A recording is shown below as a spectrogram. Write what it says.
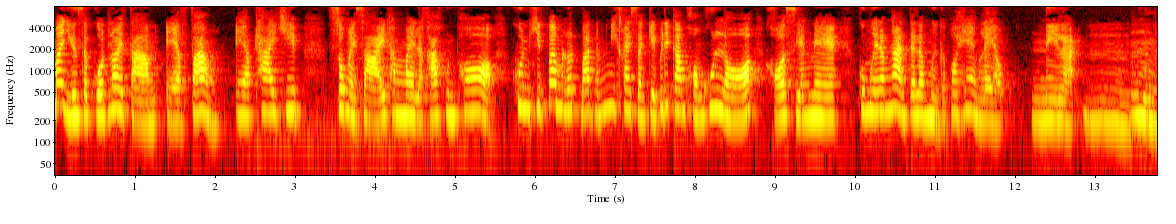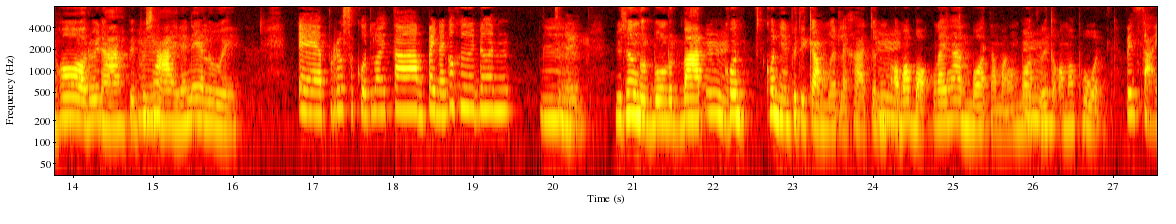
มายืนสะกดรอยตามแอบฟัง แอบถ่ายคลิปส่งไอ้สายทำไมล่ะคะ คุณพ่อ คุณคิดว่ามันรถบัสนั้นไม่มีใครสังเกตพฤติกรรมของคุณหรอ ขอเสียงแน่กูเมื่อยทำงานแต่ละหมื่นกับพ่อแห้งแล้ว นี่แหละอืมอืมคุณพ่อด้วยนะ เป็นผู้อืมชายแน่ๆเลย แอบรถสะกดรอยตามไปนั้นก็คือเดิน อืมจังไดอยู่เชิงรถบงรถบัสอืมคนคนเห็นพฤติกรรมเมิดเลยค่ะ จนอืมออกมาบอกรายงานบอสนะมั้งบอสอืมก็เลยต้องเออกมาโพสต์เป็นสาย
